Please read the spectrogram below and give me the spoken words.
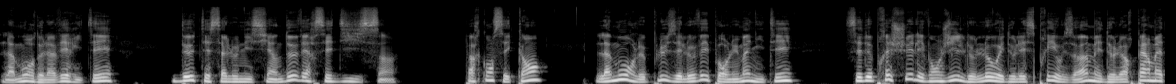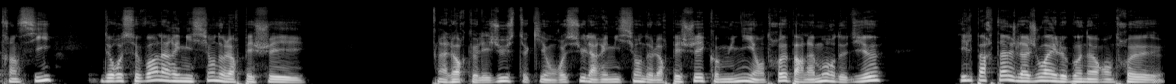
l'amour de la vérité. 2 Thessaloniciens 2 verset 10. Par conséquent, l'amour le plus élevé pour l'humanité, c'est de prêcher l'évangile de l'eau et de l'esprit aux hommes et de leur permettre ainsi de recevoir la rémission de leurs péchés. Alors que les justes qui ont reçu la rémission de leurs péchés communient entre eux par l'amour de Dieu, ils partagent la joie et le bonheur entre eux.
